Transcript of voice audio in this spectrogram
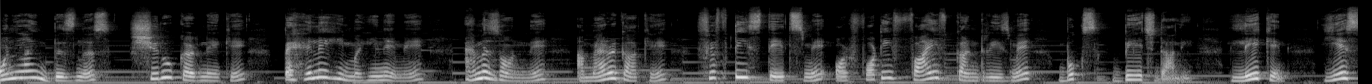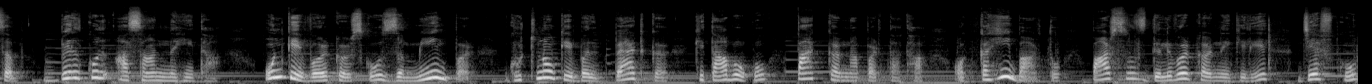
ऑनलाइन बिज़नेस शुरू करने के पहले ही महीने में अमेजोन ने अमेरिका के 50 स्टेट्स में और 45 कंट्रीज़ में बुक्स बेच डाली। लेकिन ये सब बिल्कुल आसान नहीं था। उनके वर्कर्स को ज़मीन पर घुटनों के बल बैठकर किताबों को पैक करना पड़ता था और कई बार तो पार्सल्स डिलीवर करने के लिए जेफ को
